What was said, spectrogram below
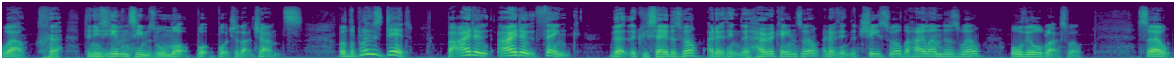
well, the New Zealand teams will not but- butcher that chance. Well, the Blues did, but I don't. I don't think that the Crusaders will. I don't think the Hurricanes will. I don't think the Chiefs will. The Highlanders will, or the All Blacks will. So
